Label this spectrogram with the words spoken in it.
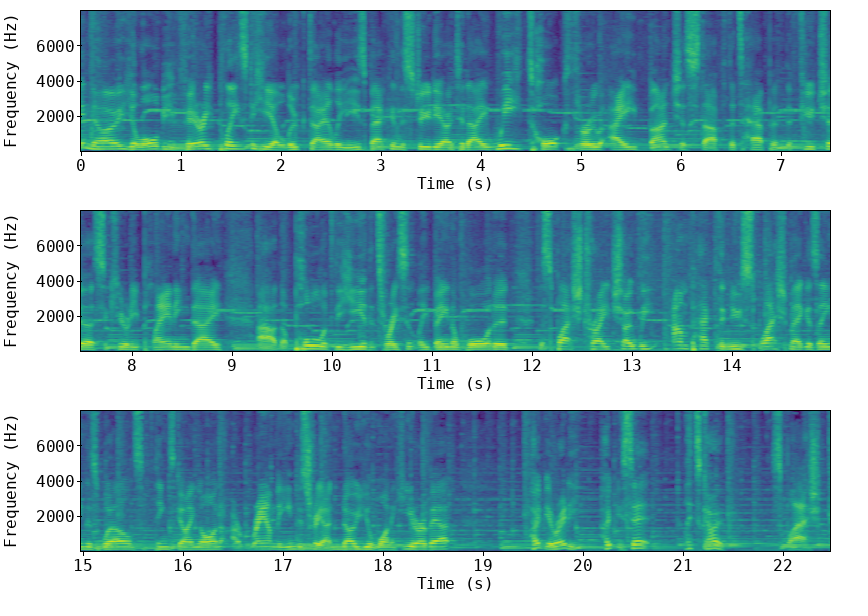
I know you'll all be very pleased to hear Luke Daly is back in the studio today. We talk through a bunch of stuff that's happened the Future Security Planning Day, uh, the Pool of the Year that's recently been awarded, the Splash Trade Show. We unpack the new Splash magazine as well and some things going on around the industry I know you'll want to hear about. Hope you're ready. Hope you're set. Let's go. Splash.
